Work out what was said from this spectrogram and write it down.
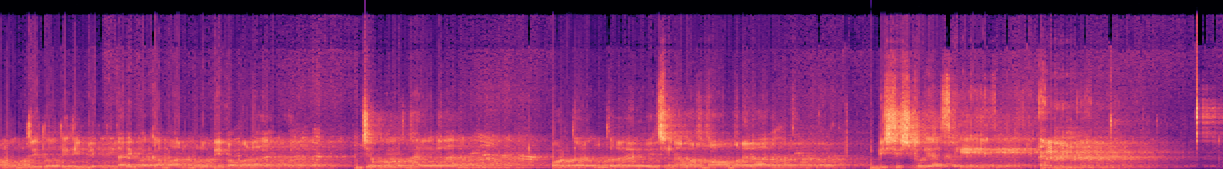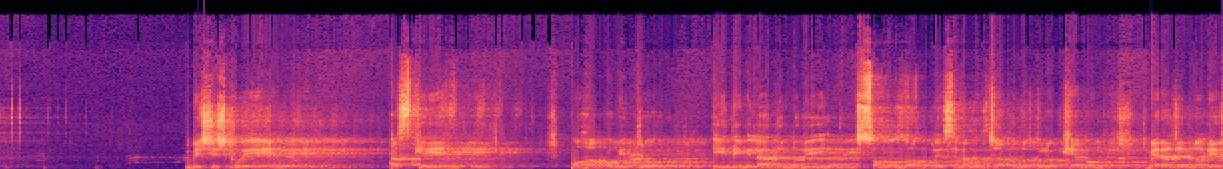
আমন্ত্রিত অতিথি বৃন্দারি বা কামার মুরব্বী বাবারা, যুবক ভাইরা পর্দার অন্তরালে রয়েছেন আমার মা বোনেরা। বিশেষ করে আজকে, বিশেষ করে আজকে মহাপবিত্র ঈদ এ মিলাদুন নবী সাল্লাম উদযাপন উপলক্ষে এবং মেরাজের নবীর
